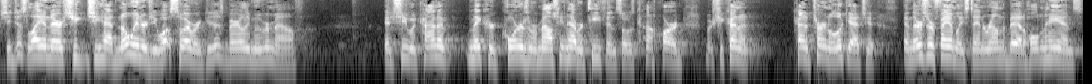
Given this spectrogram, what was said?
she just laying there. She, she had no energy whatsoever. She could just barely move her mouth. And she would kind of make her corners of her mouth. She didn't have her teeth in, so it was kind of hard. But she kind of kind of turned to look at you. And there's her family standing around the bed holding hands,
